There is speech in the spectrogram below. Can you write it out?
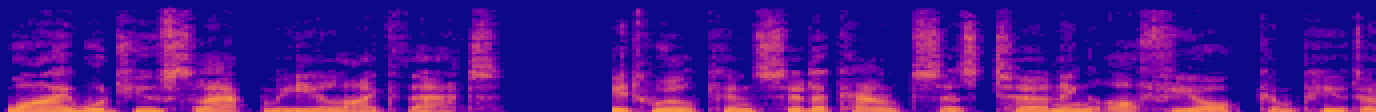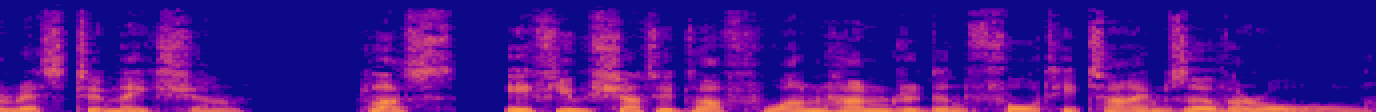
Why would you slap me like that? It will consider counts as turning off your computer estimation. Plus, if you shut it off 140 times overall,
